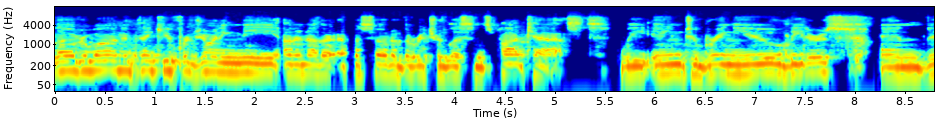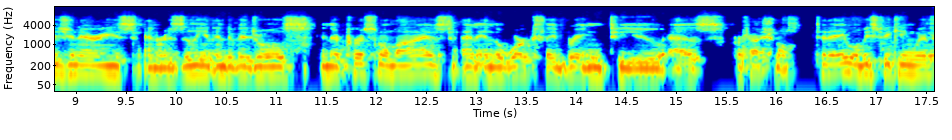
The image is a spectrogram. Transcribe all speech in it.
Hello, everyone, and thank you for joining me on another episode of the Richard Listens podcast. We aim to bring you leaders and visionaries and resilient individuals in their personal lives and in the work they bring to you as professionals. Today, we'll be speaking with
